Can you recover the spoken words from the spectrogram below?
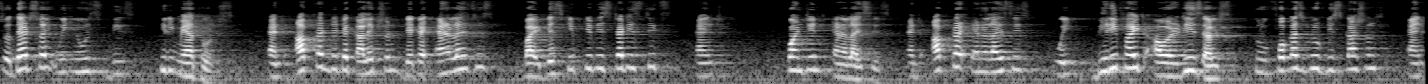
So that's why we use these three methods. And after data collection, data analysis by descriptive statistics and content analysis. And after analysis, we verified our results through focus group discussions and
